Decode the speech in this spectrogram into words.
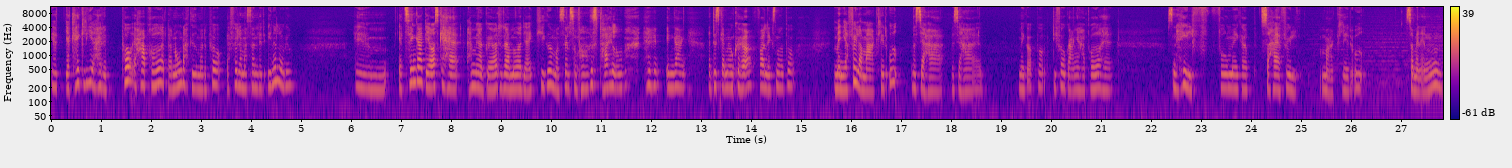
jeg, jeg kan ikke lide at have det på. Jeg har prøvet, at der er nogen, der har givet mig det på. Jeg føler mig sådan lidt indelukket. Øhm, jeg tænker, at det også kan have, have med at gøre det der med, at jeg ikke kiggede mig selv så meget i spejlet engang. At det skal man jo gøre for at lægge sådan noget på. Men jeg føler mig klædt ud, hvis jeg har, hvis jeg har øh, makeup på. De få gange, jeg har prøvet at have sådan helt full makeup, så har jeg følt mig klædt ud som en anden.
